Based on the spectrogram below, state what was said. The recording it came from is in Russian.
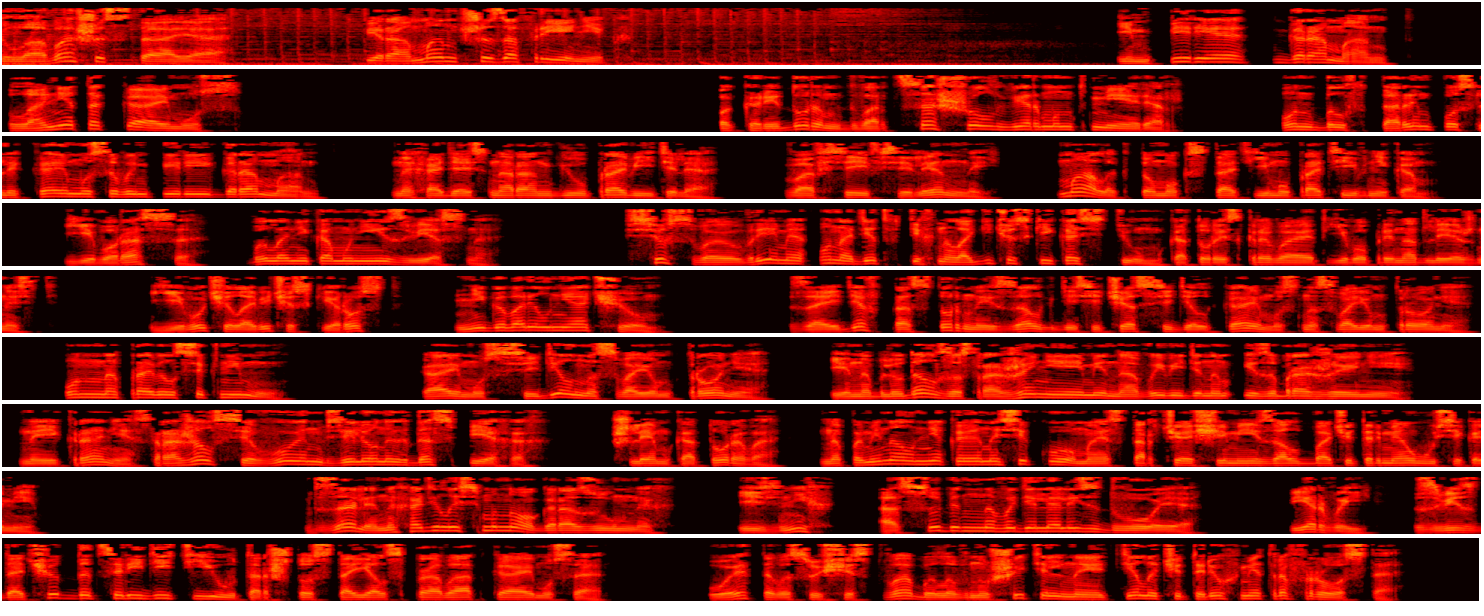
Глава шестая. Пироман-шизофреник. Империя Гарамант. Планета Каймус. По коридорам дворца шел Вермунд Мерер. Он был вторым после Каймуса в Империи Гарамант, находясь на ранге управителя. Во всей Вселенной мало кто мог стать ему противником. Его раса была никому неизвестна. Все свое время он одет в технологический костюм, который скрывает его принадлежность. Его человеческий рост не говорил ни о чем. Зайдя в просторный зал, где сейчас сидел Каймус на своем троне, он направился к нему. Каймус сидел на своем троне и наблюдал за сражениями на выведенном изображении. На экране сражался воин в зеленых доспехах, шлем которого напоминал некое насекомое с торчащими из лба четырьмя усиками. В зале находилось много разумных, из них особенно выделялись двое. Первый — звездочет Децериди Тьютор, что стоял справа от Каймуса. У этого существа было внушительное тело четырех метров роста,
